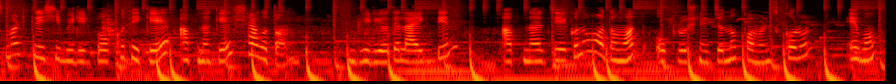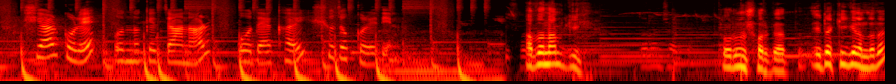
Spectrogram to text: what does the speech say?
স্মার্ট কৃষি বিডির পক্ষ থেকে আপনাকে স্বাগতম। ভিডিওতে লাইক দিন আপনার যে কোনো মতামত ও প্রশ্নের জন্য কমেন্টস করুন এবং শেয়ার করে অন্যকে জানার ও দেখার সুযোগ করে দিন। আপনার নাম কি? তরুণ সরকার। এটা কি গ্রাম দাদা?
